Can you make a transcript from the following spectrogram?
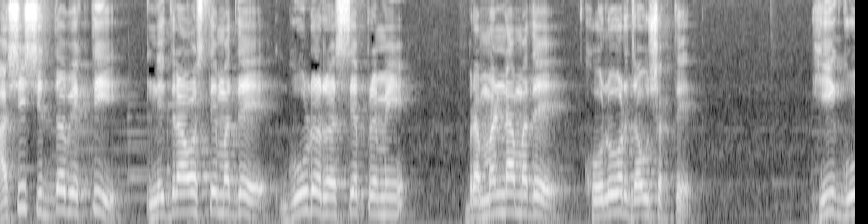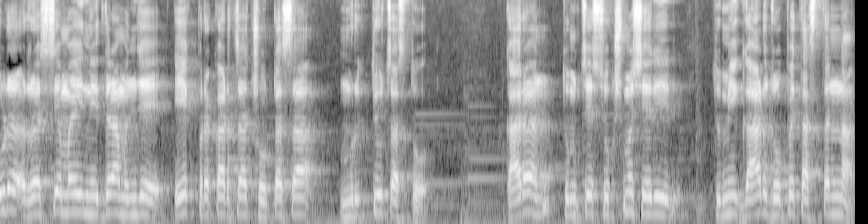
अशी सिद्ध व्यक्ती निद्रावस्थेमध्ये गूढ रहस्यप्रेमी ब्रह्मांडामध्ये खोलवर जाऊ शकते. ही गूढ रहस्यमयी निद्रा म्हणजे एक प्रकारचा छोटासा मृत्यूच असतो. कारण तुमचे सूक्ष्म शरीर तुम्ही गाढ झोपेत असताना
